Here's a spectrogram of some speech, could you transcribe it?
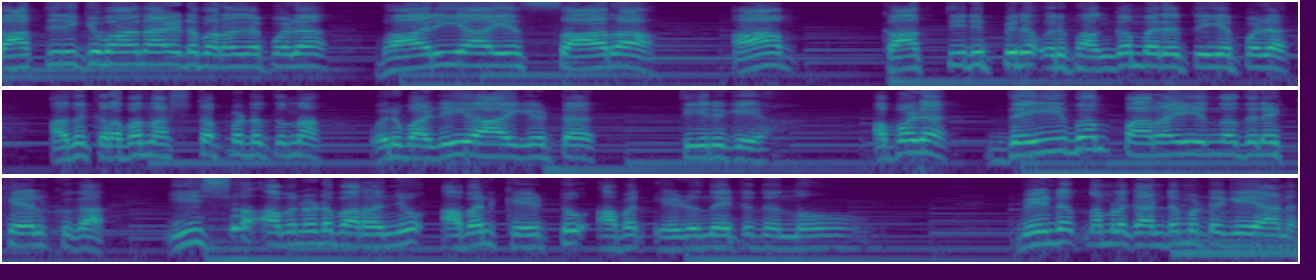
കാത്തിരിക്കുവാനായിട്ട് പറഞ്ഞപ്പോൾ ഭാര്യയായ സാറ ആ കാത്തിരിപ്പിന് ഒരു ഭംഗം വരുത്തിയപ്പോൾ അത് കൃപ നഷ്ടപ്പെടുത്തുന്ന ഒരു വഴിയായിട്ട് തീരുകയാണ് അപ്പോൾ ദൈവം പറയുന്നതിനെ കേൾക്കുക. ഈശോ അവനോട് പറഞ്ഞു അവൻ കേട്ടു അവൻ എഴുന്നേറ്റ് നിന്നു. വീണ്ടും നമ്മൾ കണ്ടുമുട്ടുകയാണ്.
